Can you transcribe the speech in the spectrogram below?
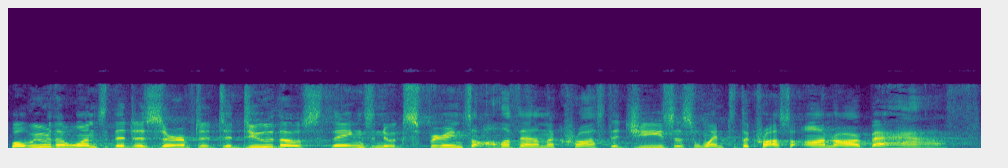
while we were the ones that deserved to, to do those things and to experience all of that on the cross, that Jesus went to the cross on our behalf.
